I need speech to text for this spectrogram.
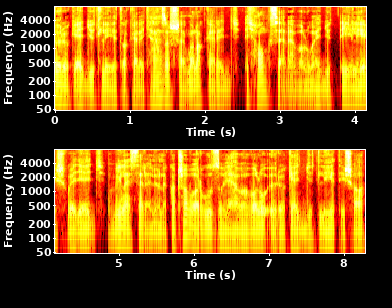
örök együttlét, akár egy házasságban, akár egy, egy hangszerrel való együttélés, vagy egy villanyszerelőnek a csavarhúzójával való örök együttlét, és a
